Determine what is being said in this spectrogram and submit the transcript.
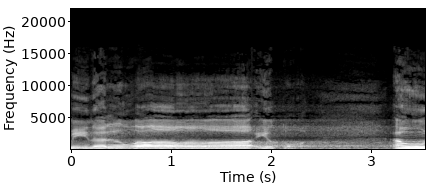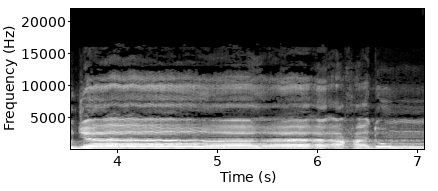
من الغائط أو جاء أحد منكم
